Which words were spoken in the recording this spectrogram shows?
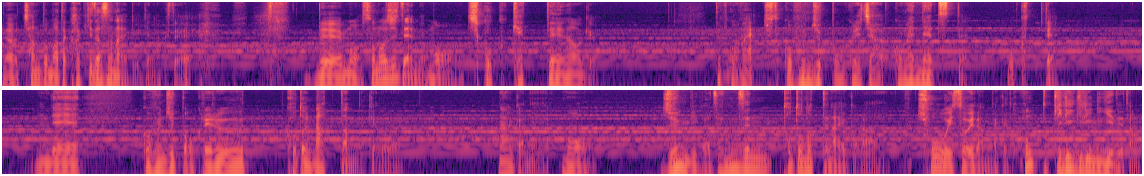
だからちゃんとまた書き出さないといけなくて、で、もうその時点でもう遅刻決定なわけよ。で、ごめん、ちょっと5分10分遅れちゃう。ごめんね、っつって送って。で、5分10分遅れることになったんだけど、なんかね、もう準備が全然整ってないから、超急いだんだけど、ほんとギリギリに家出たの。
